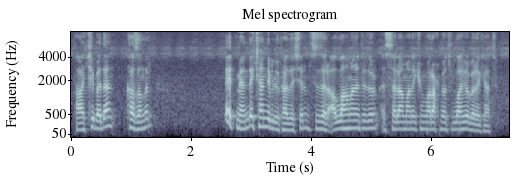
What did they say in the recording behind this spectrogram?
takip eden kazanır. Etmeyen de kendi bilir kardeşlerim. Sizlere Allah'a emanet ediyorum. Esselamu Aleyküm ve Rahmetullahi ve Berekatuhu.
